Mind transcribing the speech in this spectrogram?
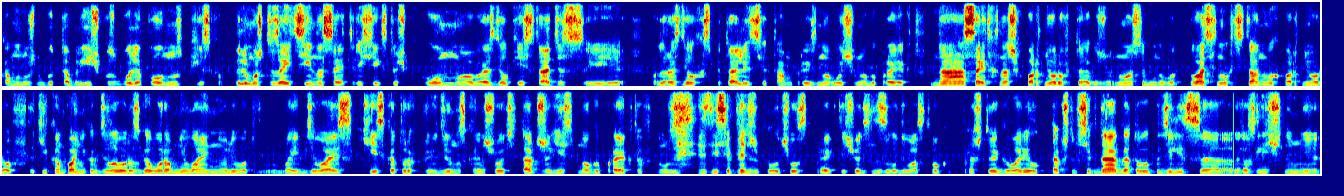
кому нужно будет табличку с более полным списком. Или можете зайти на сайт 36.com в раздел Case Studies и подраздел Hospitality, там проведено очень много проектов. На сайтах наших партнеров также, ну, особенно вот платиновых, титановых партнеров, такие компании, как Деловой разговор, Omniline, ну, или вот Vibe Device, кейс которых приведен на скриншоте. Также есть много проектов, ну, здесь опять же получился проект еще один из Владивостока, про что я говорил. Так что всегда готовы поделиться различными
